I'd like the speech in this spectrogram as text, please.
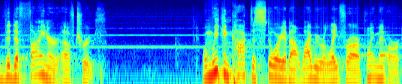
the definer of truth. When we concoct a story about why we were late for our appointment or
